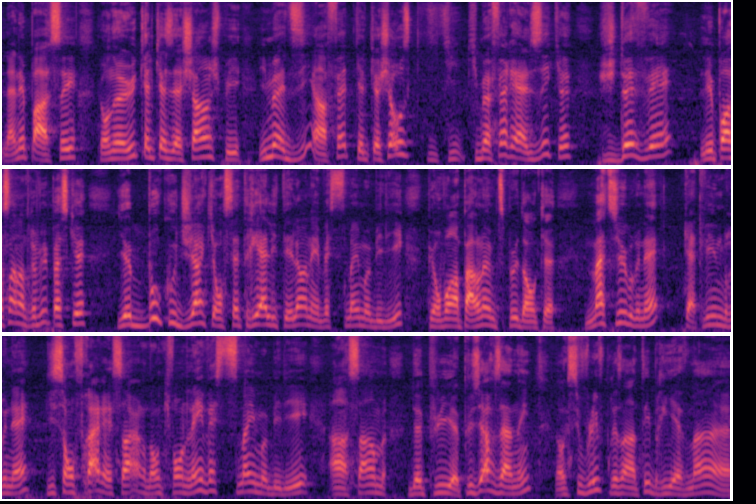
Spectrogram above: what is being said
l'année passée. On a eu quelques échanges, puis il m'a dit, en fait, quelque chose qui, qui- qui me fait réaliser que je devais les passer en entrevue parce qu'il y a beaucoup de gens qui ont cette réalité-là en investissement immobilier. Puis on va en parler un petit peu. Donc, Mathieu Brunet, Kathleen Brunet, ils sont frères et sœurs. Donc, ils font de l'investissement immobilier ensemble depuis euh, plusieurs années. Donc, si vous voulez vous présenter brièvement euh,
